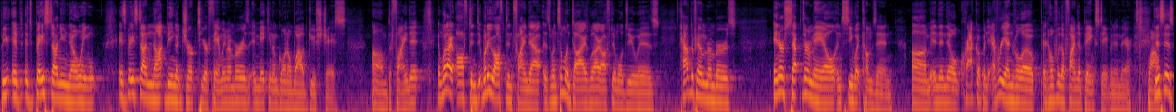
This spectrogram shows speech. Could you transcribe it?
But you, it, it's based on you knowing, it's based on not being a jerk to your family members and making them go on a wild goose chase um, to find it. And what I often do, what I often find out is when someone dies, what I often will do is have their family members intercept their mail and see what comes in. Um, and then they'll crack open every envelope and hopefully they'll find a bank statement in there. Wow. This is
